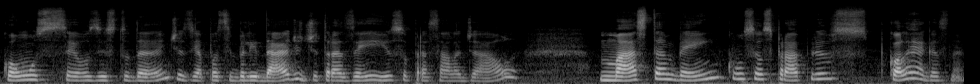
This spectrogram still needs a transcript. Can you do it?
com os seus estudantes e a possibilidade de trazer isso para a sala de aula, mas também com seus próprios colegas, né?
